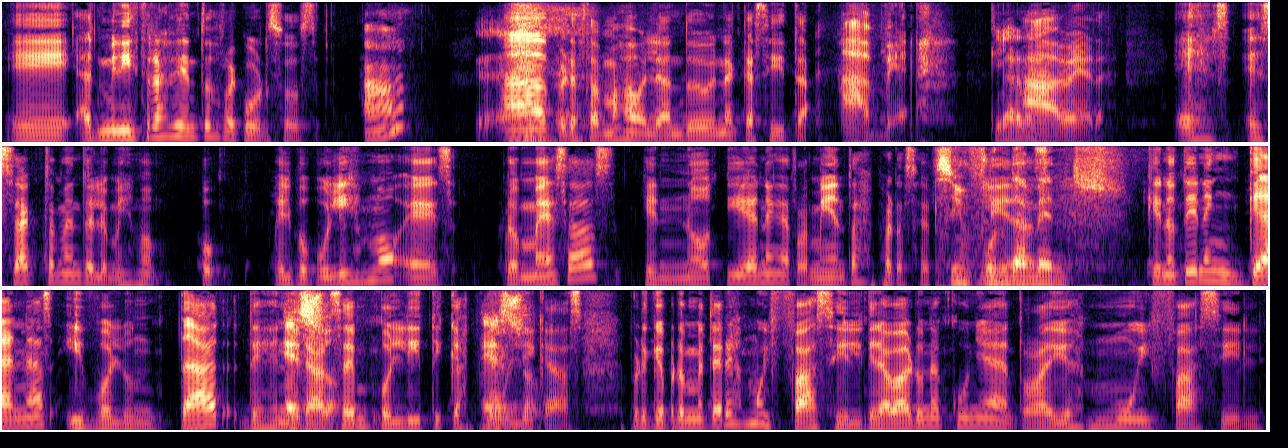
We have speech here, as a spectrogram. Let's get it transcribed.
Eh, ¿Administras bien tus recursos? ¿Ah? Ah, pero estamos hablando de una casita. A ver. Claro. A ver. Es exactamente lo mismo. El populismo es promesas que no tienen herramientas para ser Sin fundamentos. Que no tienen ganas y voluntad de generarse en políticas públicas. Porque prometer es muy fácil. Grabar una cuña de radio es muy fácil.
